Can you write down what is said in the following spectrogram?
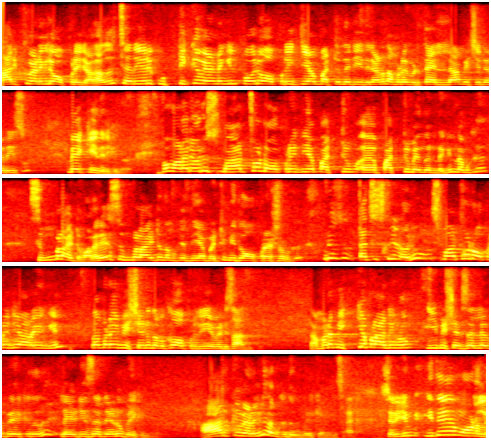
ആർക്ക് വേണമെങ്കിലും ഓപ്പറേറ്റ് ചെയ്യാം. അതായത് ചെറിയൊരു കുട്ടിക്ക് വേണമെങ്കിൽ പോലും ഓപ്പറേറ്റ് ചെയ്യാൻ പറ്റുന്ന രീതിയിലാണ് നമ്മുടെ ഇവിടുത്തെ എല്ലാ മെഷീനറീസും മേക്ക് ചെയ്തിരിക്കുന്നത്. ഇപ്പോൾ വളരെ ഒരു സ്മാർട്ട് ഫോൺ ഓപ്പറേറ്റ് ചെയ്യാൻ പറ്റും പറ്റുമെന്നുണ്ടെങ്കിൽ നമുക്ക് സിമ്പിളായിട്ട് വളരെ സിമ്പിളായിട്ട് നമുക്ക് എന്ത് ചെയ്യാൻ പറ്റും? ഇത് ഓപ്പറേഷൻ നമുക്ക് ഒരു ടച്ച് സ്ക്രീൻ ഒരു സ്മാർട്ട് ഫോൺ ഓപ്പറേറ്റ് ചെയ്യാൻ അറിയെങ്കിൽ നമ്മുടെ ഈ മെഷീൻ നമുക്ക് ഓപ്പറേറ്റ് ചെയ്യാൻ വേണ്ടി സാധിക്കും. നമ്മുടെ മിക്ക പ്ലാനുകളും ഈ മിഷൻസ് എല്ലാം ഉപയോഗിക്കുന്നത്? ലേഡീസ് തന്നെയാണ് ഉപയോഗിക്കുന്നത്. ആർക്ക് വേണമെങ്കിലും നമുക്ക് ഇത് ഉപയോഗിക്കാൻ വേണ്ടി സാധിക്കും ശരിക്കും ഇതേ മോഡൽ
